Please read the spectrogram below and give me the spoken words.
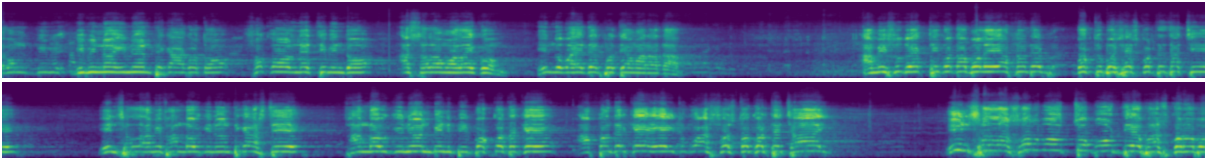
এবং বিভিন্ন ইউনিয়ন থেকে আগত সকল নেতৃবৃন্দ, আসসালামু আলাইকুম। হিন্দু ভাইদের প্রতি আমার আদাব। আমি শুধু একটি কথা বলে আপনাদের বক্তব্য শেষ করতে চাচ্ছি। ইনশাল্লাহ আমি ফান্দাউ ইউনিয়ন থেকে আসছি। ফান্দাউ ইউনিয়ন বিএনপির পক্ষ থেকে আপনাদেরকে এইটুকু আশ্বস্ত করতে চাই। ইনশাল্লাহ সর্বোচ্চ ভোট দিয়ে পাস করাবো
